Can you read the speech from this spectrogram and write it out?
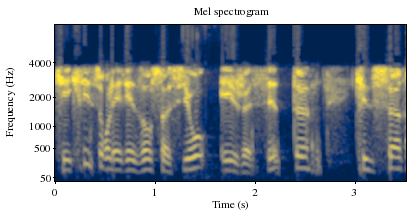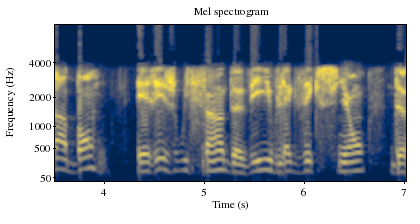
qui écrit sur les réseaux sociaux, et je cite, qu'il sera bon et réjouissant de vivre l'exécution de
